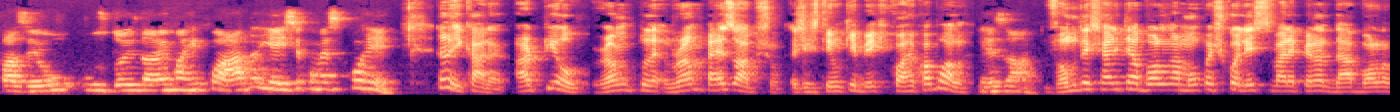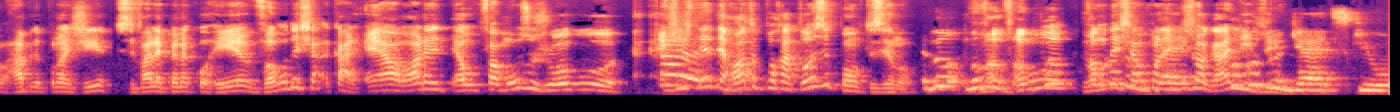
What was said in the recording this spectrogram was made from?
fazer o- os dois darem uma recuada e aí você começa a correr. Não, e cara, RPO, Run, play- run Pass Option. A gente tem um QB que corre com a bola. Exato. Vamos deixar ele ter a bola na mão pra escolher se vale a pena dar a bola rápida pro Najee, se vale a pena correr. Vamos deixar. Cara, é a hora, é o famoso jogo. A gente tem a derrota por 14 pontos, irmão. Vamos- vamos- vamos deixar o moleque jogar livre. Contra o Jets que o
